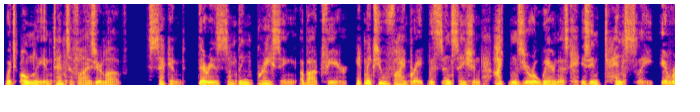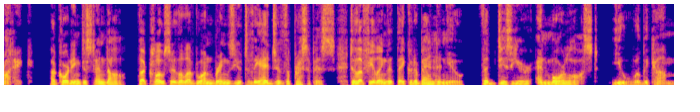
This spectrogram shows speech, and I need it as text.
which only intensifies your love. Second, there is something bracing about fear. It makes you vibrate with sensation, heightens your awareness, is intensely erotic. According to Stendhal, the closer the loved one brings you to the edge of the precipice, to the feeling that they could abandon you, the dizzier and more lost you will become.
